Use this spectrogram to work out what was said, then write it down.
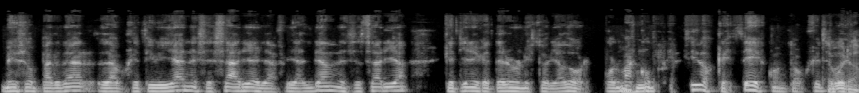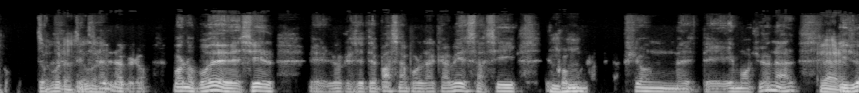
me hizo perder la objetividad necesaria y la frialdad necesaria que tiene que tener un historiador, por más comprometidos que estés con tu objeto. Seguro. Seguro, seguro. Pero bueno, podés decir eh, lo que se te pasa por la cabeza así como una reacción este, emocional. Claro. Y yo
